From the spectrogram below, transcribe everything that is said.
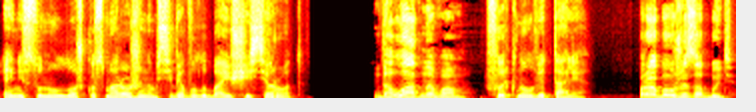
Энни сунул ложку с мороженым себе в улыбающийся рот. «Да ладно вам!» – фыркнул Витали. «Пора бы уже забыть».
